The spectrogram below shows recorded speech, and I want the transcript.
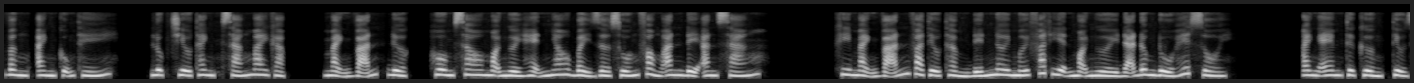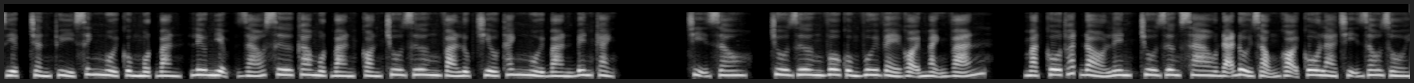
vâng, anh cũng thế. Lục Triều Thanh, sáng mai gặp. Mạnh vãn, được, hôm sau mọi người hẹn nhau 7 giờ xuống phòng ăn để ăn sáng. Khi Mạnh vãn và Tiểu Thẩm đến nơi mới phát hiện mọi người đã đông đủ hết rồi. Anh em Từ Cường, Tiểu Diệp, Trần Thủy Sinh ngồi cùng một bàn, Lưu Niệm, giáo sư cao một bàn, còn Chu Dương và Lục Triều Thanh ngồi bàn bên cạnh. Chị dâu, Chu Dương vô cùng vui vẻ gọi Mạnh Vãn. Mặt cô thoát đỏ lên, Chu Dương sao đã đổi giọng gọi cô là chị dâu rồi.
